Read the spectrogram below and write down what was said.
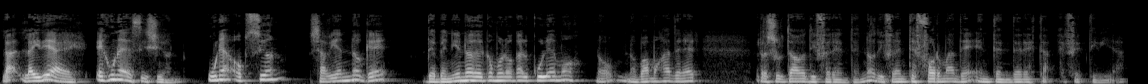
La, la idea es, es una decisión, una opción sabiendo que dependiendo de cómo lo calculemos no, nos vamos a tener resultados diferentes, ¿no? diferentes formas de entender esta efectividad.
